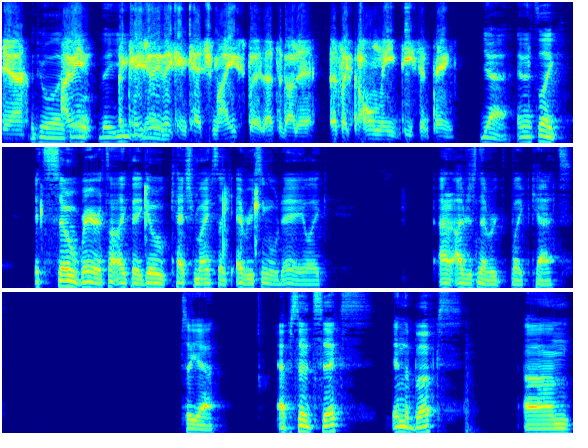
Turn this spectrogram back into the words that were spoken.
Yeah. And people like, I mean, "Oh, they eat Occasionally mice." they can catch mice, but that's about it. That's like the only decent thing. Yeah, and it's like it's so rare. It's not like they go catch mice like every single day. Like I, I've just never liked cats. So yeah, episode six in the books. Um,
